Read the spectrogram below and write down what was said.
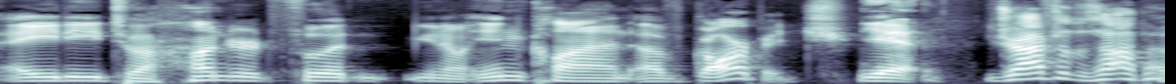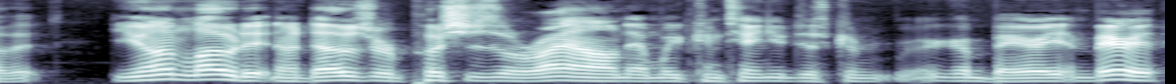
eighty to hundred foot you know incline of garbage. yeah. You drive to the top of it, you unload it, and a dozer pushes it around, and we continue just con- gonna bury it and bury it.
